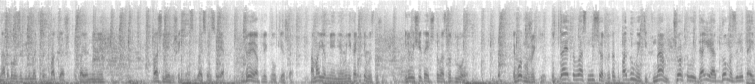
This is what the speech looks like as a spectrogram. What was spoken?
Надо было заглянуть в их багаж. Твое мнение? Пошли, решительно согласился я. Эй, окликнул Кеша. А мое мнение вы не хотите выслушать? Или вы считаете, что вас тут двое? Так вот, мужики, куда это вас несет? Вы только подумайте, к нам, чертовой дали от дома залетают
